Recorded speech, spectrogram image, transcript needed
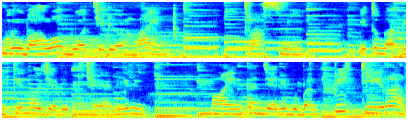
merubah lo buat jadi orang lain. Trust me, itu nggak bikin lo jadi percaya diri, melainkan jadi beban pikiran.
